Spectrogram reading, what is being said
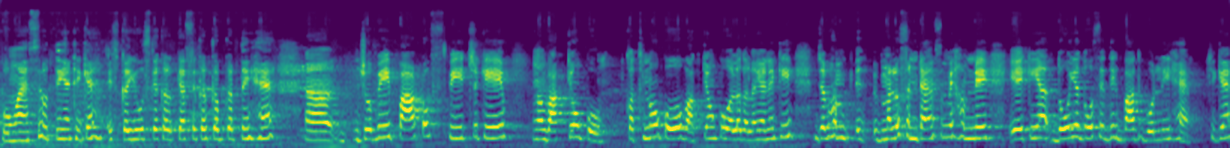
कोमा ऐसे होती हैं, ठीक है? इसका यूज़ क्या कर, कैसे कर, कब करते हैं? जो भी पार्ट ऑफ़ स्पीच के वाक्यों को कथनों को, वाक्यों को अलग अलग यानी कि जब हम मतलब सेंटेंस में हमने एक या दो या दो से अधिक बात बोली है, ठीक है?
